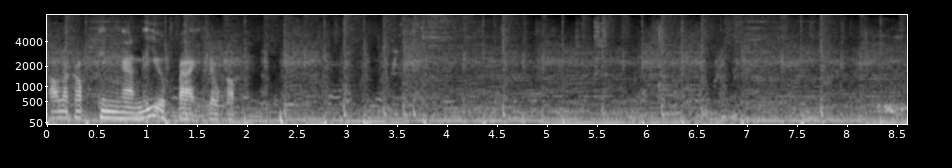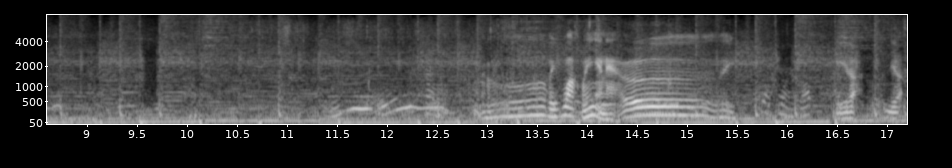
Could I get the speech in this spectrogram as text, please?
เอาละครับทีมงานได้เยอะไปแล้วครับเออไปวักไว้อย่างน่ะเออเฮ้ยดีละดีละ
